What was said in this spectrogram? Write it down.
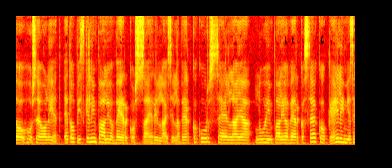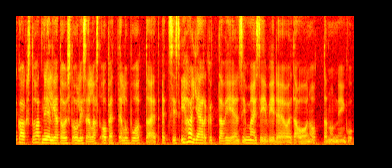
touhu se oli, että, että opiskelin paljon verkossa erilaisilla verkkokursseilla ja luin paljon verkossa ja kokeilin. Ja se 2014 oli sellaista opetteluvuotta, että, että siis ihan järkyttäviä ensimmäisiä videoita olen ottanut niin kuin,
